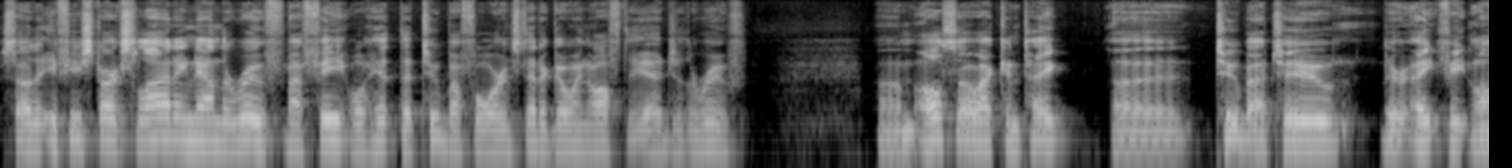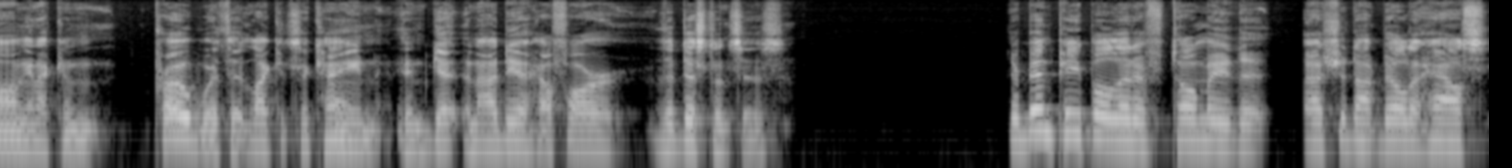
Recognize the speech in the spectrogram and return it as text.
so that if you start sliding down the roof, my feet will hit the two by four instead of going off the edge of the roof. Um, also, I can take a two by two, they're eight feet long, and I can probe with it like it's a cane and get an idea how far the distance is. There have been people that have told me that I should not build a house.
